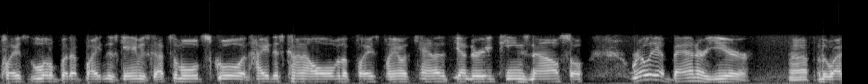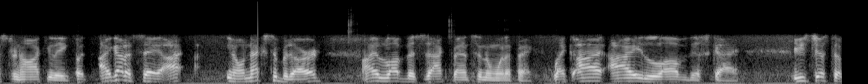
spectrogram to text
plays a little bit of bite in his game. He's got some old school, and Heidt is kind of all over the place, playing with Canada at the under 18s now. So, really a banner year uh, for the Western Hockey League. But I got to say, I you know, next to Bedard, I love this Zach Benson in Winnipeg. Like I I love this guy. He's just a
